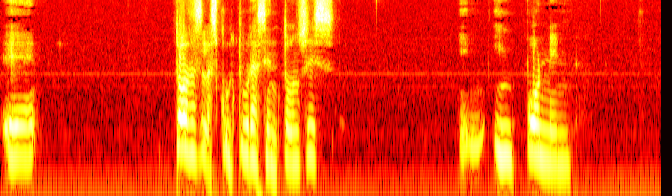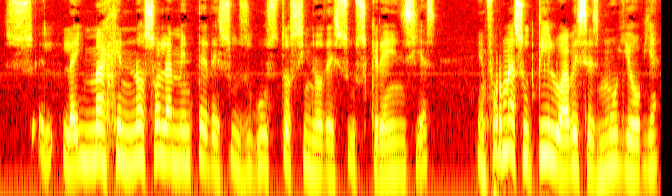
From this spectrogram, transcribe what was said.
Eh, todas las culturas entonces imponen la imagen no solamente de sus gustos, sino de sus creencias, en forma sutil o a veces muy obvia,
